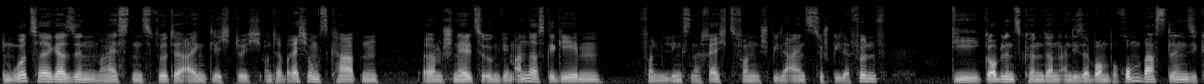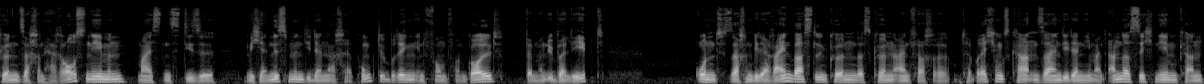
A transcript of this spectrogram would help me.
im Uhrzeigersinn, meistens wird er eigentlich durch Unterbrechungskarten ähm, schnell zu irgendwem anders gegeben, von links nach rechts, von Spieler 1 zu Spieler 5. Die Goblins können dann an dieser Bombe rumbasteln, sie können Sachen herausnehmen, meistens diese Mechanismen, die dann nachher Punkte bringen in Form von Gold, wenn man überlebt. und Sachen wieder reinbasteln können. Das können einfache Unterbrechungskarten sein, die dann jemand anders sich nehmen kann.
